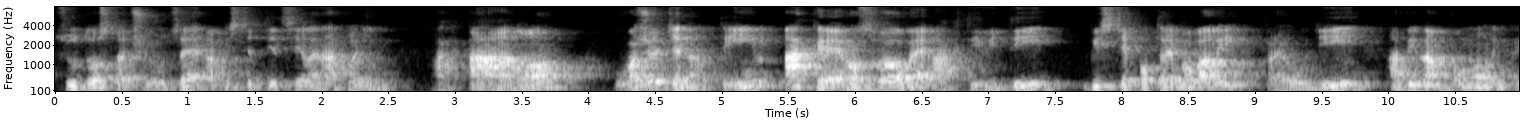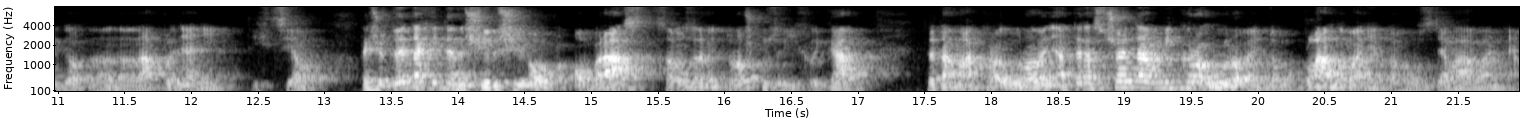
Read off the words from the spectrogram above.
sú dostačujúce, aby ste tie ciele naplnili. Ak áno, uvažujete nad tým, aké rozvojové aktivity by ste potrebovali pre ľudí, aby vám pomohli pri do, e, naplňaní tých cieľov. Takže to je taký ten širší obraz, samozrejme trošku z rýchlika, to je tá makroúroveň. A teraz čo je tá mikroúroveň toho plánovania, toho vzdelávania?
